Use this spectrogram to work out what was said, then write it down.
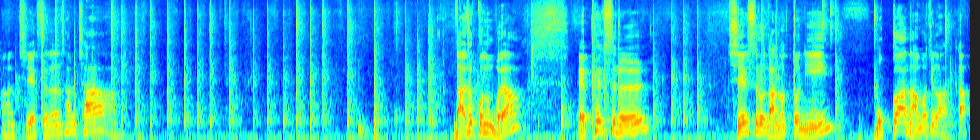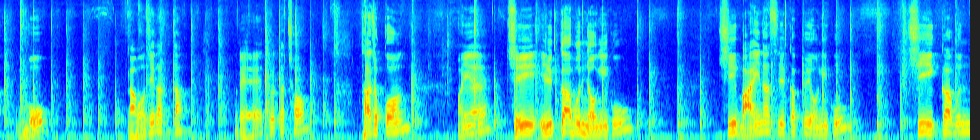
아, gx는 3차. 나 조건은 뭐야? fx를 gx로 나눴더니 목과 나머지가 같다. 목, 나머지 같다. 그래, 그렇다 쳐. 다 조건. 만약에 g1값은 0이고 g 마이너스 1값도 0이고 g 2 값은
